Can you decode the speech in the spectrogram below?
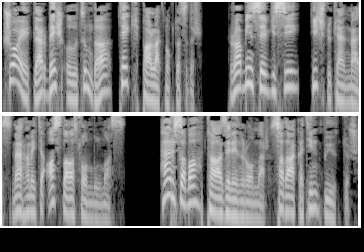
Şu ayetler beş ağıtın da tek parlak noktasıdır. Rabbin sevgisi hiç tükenmez, merhameti asla son bulmaz. Her sabah tazelenir onlar, sadakatin büyüktür.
